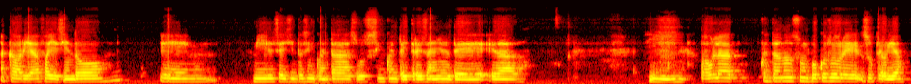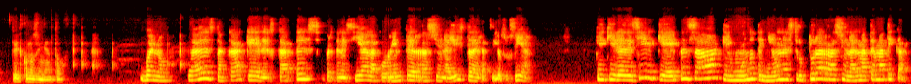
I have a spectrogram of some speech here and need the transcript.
acabaría falleciendo en 1650 a sus 53 años de edad. Y Paula, cuéntanos un poco sobre su teoría del conocimiento. Bueno, Cabe destacar que Descartes pertenecía a la corriente racionalista de la filosofía, que quiere decir que él pensaba que el mundo tenía una estructura racional matemática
